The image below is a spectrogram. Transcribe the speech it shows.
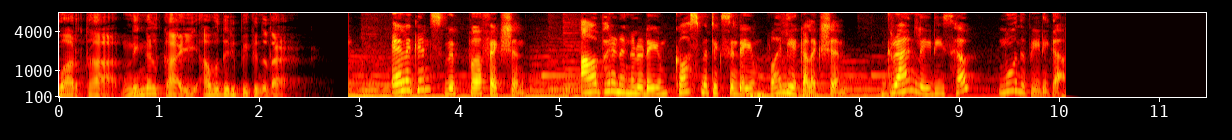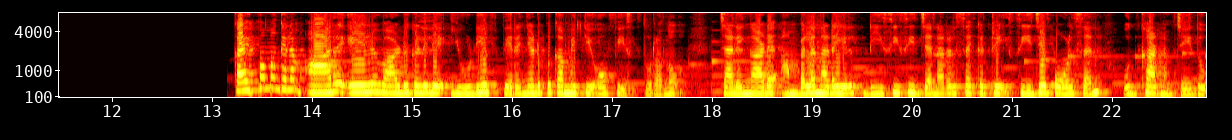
വാർത്ത നിങ്ങൾക്കായി അവതരിപ്പിക്കുന്നത്. എലഗൻസ് വിത്ത് പെർഫെക്ഷൻ ആഭരണങ്ങളുടെയും കോസ്മെറ്റിക്സിന്റെയും വലിയ കളക്ഷൻ ഗ്രാൻഡ് ലേഡീസ് ഹബ് മൂന്ന് പീടിക. കയ്പമംഗലം ആറ് ഏഴ് വാർഡുകളിലെ യു ഡി എഫ് തിരഞ്ഞെടുപ്പ് കമ്മിറ്റി ഓഫീസ് തുറന്നു. ചളിങ്ങാട് അമ്പലനടയിൽ D C C general secretary C J Paulson ഉദ്ഘാടനം ചെയ്തു.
